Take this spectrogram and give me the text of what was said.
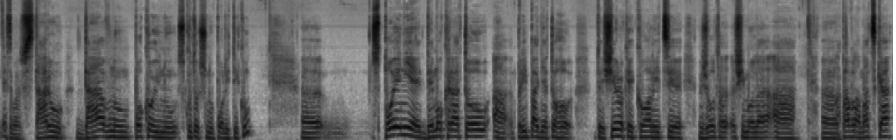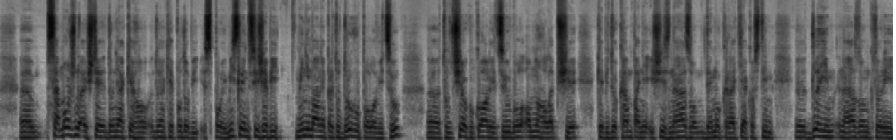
nechcem povedať, starú, dávnu, pokojnú, skutočnú politiku spojenie demokratov a prípadne toho, tej širokej koalície Žolta Šimona a Macka. Pavla Macka e, sa možno ešte do, nejakého, do nejakej podoby spojí. Myslím si, že by minimálne pre tú druhú polovicu, e, tú širokú koalíciu, bolo o mnoho lepšie, keby do kampane išli s názvom Demokrati, ako s tým e, dlhým názvom, ktorý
